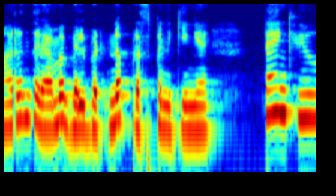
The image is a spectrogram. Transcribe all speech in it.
மறந்துடாமல் பெல் பட்டனை ப்ரெஸ் பண்ணிக்கிங்க. தேங்க்யூ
